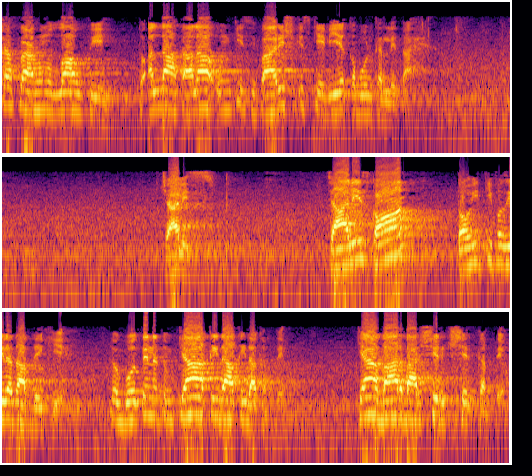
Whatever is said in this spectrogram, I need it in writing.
شفعهم اللہ فیہ۔ تو اللہ تعالیٰ ان کی سفارش اس کے لیے قبول کر لیتا ہے۔ چالیس۔ چالیس کون؟ توحید کی فضیلت آپ دیکھیے۔ لوگ بولتے ہیں نا، تم کیا عقیدہ عقیدہ کرتے ہو؟ کیا بار بار شرک شرک کرتے ہو؟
